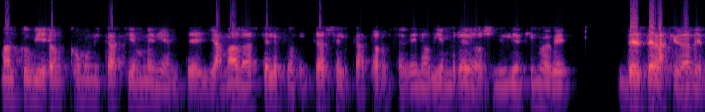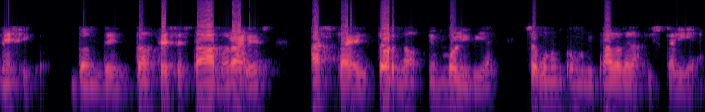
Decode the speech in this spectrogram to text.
mantuvieron comunicación mediante llamadas telefónicas el 14 de noviembre de 2019 desde la Ciudad de México, donde entonces estaba Morales, hasta el Torno, en Bolivia, según un comunicado de la Fiscalía.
